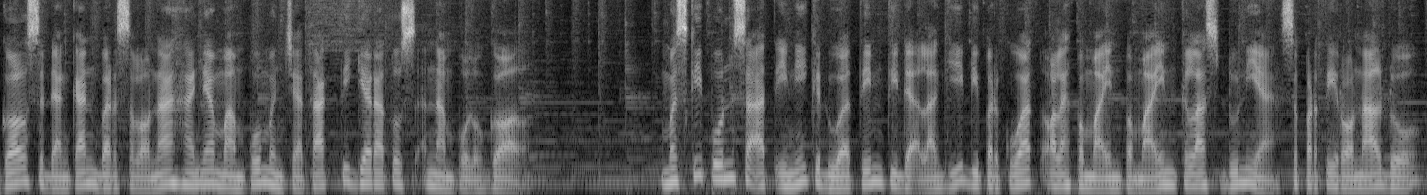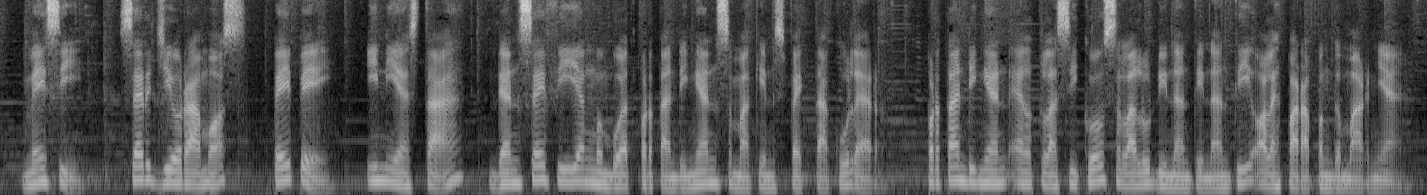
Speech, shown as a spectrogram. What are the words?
gol sedangkan Barcelona hanya mampu mencetak 360 gol. Meskipun saat ini kedua tim tidak lagi diperkuat oleh pemain-pemain kelas dunia seperti Ronaldo, Messi, Sergio Ramos, Pepe, Iniesta, dan Xavi yang membuat pertandingan semakin spektakuler. Pertandingan El Clasico selalu dinanti-nanti oleh para penggemarnya.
